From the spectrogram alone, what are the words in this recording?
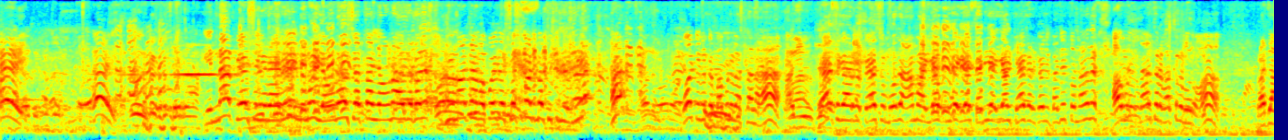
ஏய் ஏய் என்ன பேசுகிறாரு? இன்னமும் எவனோ செத்தான் எவனோ அது நீ மாட்டே அங்க போயிட்டு செட் பண்ணி மேல சுத்திங்க நீ பப்புனு பேசுகாரங்க பேசும்போது ஆமா ஐயா உங்க ஐயா சரியா ஐயா கேட்கற கேள்வி பதில் சொன்னாங்கன்னு அவங்களுக்கு பேசுற வசனம் வரும். ராஜா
